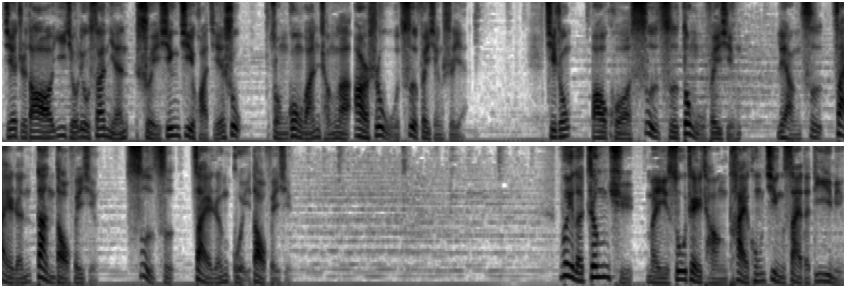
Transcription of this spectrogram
截止到1963年，水星计划结束，总共完成了25次飞行试验，其中包括四次动物飞行、两次载人弹道飞行、四次载人轨道飞行。为了争取美苏这场太空竞赛的第一名，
